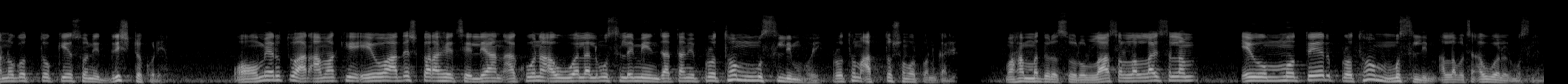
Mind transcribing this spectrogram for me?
আনুগত্যকে সুনির্দিষ্ট করে। অমের তো আর আমাকে এও আদেশ করা হয়েছে, লিয়ান আকুন আউ্য়াল আল মুসলিমিন, যাতে আমি প্রথম মুসলিম হই, প্রথম আত্মসমর্পণকারী। মোহাম্মদ রসুল্লাহ সাল্লা সাল্লাম, এ উম্মতের প্রথম মুসলিম, আল্লাহ বলছেন আউ্য়ালুল মুসলিম।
